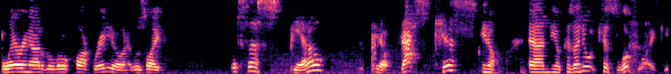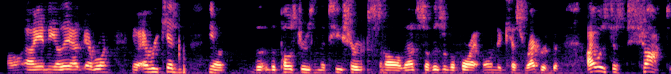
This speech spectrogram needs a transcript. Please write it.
blaring out of the little clock radio, and it was like, what's this piano? You know, that's Kiss. You know, and you know, because I knew what Kiss looked like. You know, and you know, they had everyone, you know, every kid, you know, the, the posters and the T-shirts and all of that So This was before I owned a Kiss record, but I was just shocked.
